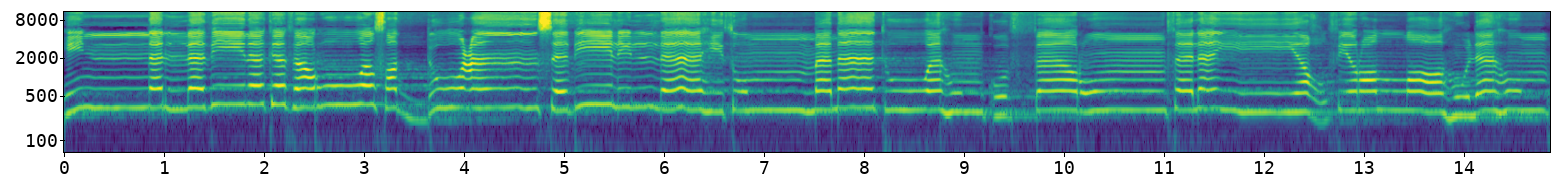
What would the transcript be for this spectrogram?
إن الذين كفروا وصدوا عن سبيل الله ثم ماتوا وهم كفار فلن يغفر الله لهم.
